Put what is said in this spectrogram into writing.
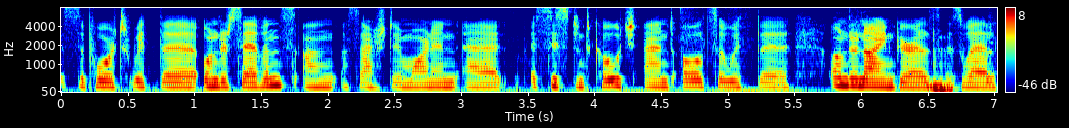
support with the under sevens on a Saturday morning, uh, assistant coach, and also with the under nine girls as well.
